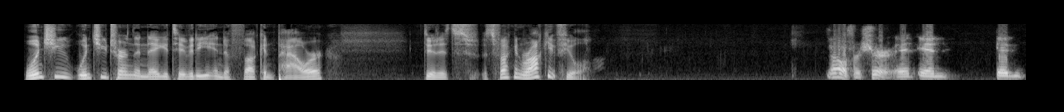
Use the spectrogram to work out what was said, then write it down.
Once you once you turn the negativity into fucking power, dude, it's it's fucking rocket fuel. No, for sure. And and and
